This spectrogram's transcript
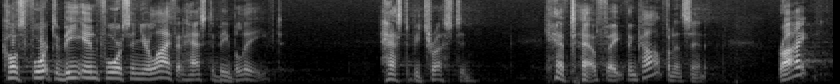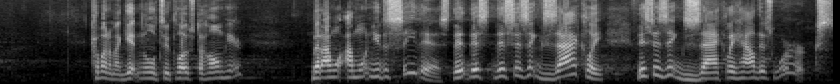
Because for it to be in force in your life, it has to be believed, has to be trusted. You have to have faith and confidence in it, right? Come on, am I getting a little too close to home here? But I, w- I want you to see this. This, this, is exactly, this is exactly how this works.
